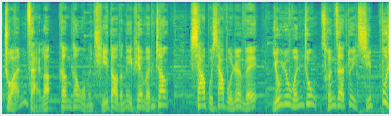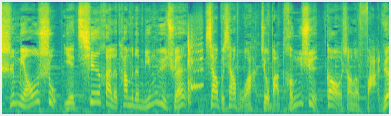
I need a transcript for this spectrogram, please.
转载了刚刚我们提到的那篇文章。呷哺呷哺认为，由于文中存在对其不实描述，也侵害了他们的名誉权，呷哺呷哺啊就把腾讯告上了法院，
